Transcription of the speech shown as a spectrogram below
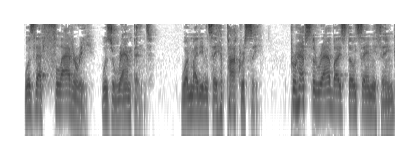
was that flattery was rampant. One might even say hypocrisy. Perhaps the rabbis don't say anything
